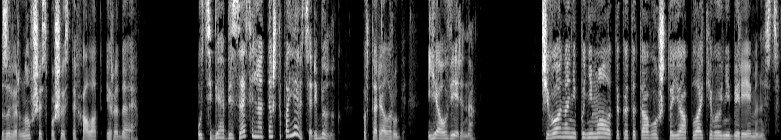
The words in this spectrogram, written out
завернувшись в пушистый халат и рыдая. «У тебя обязательно однажды появится ребенок», — повторяла Руби. «Я уверена». Чего она не понимала, так это того, что я оплакиваю не беременность,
